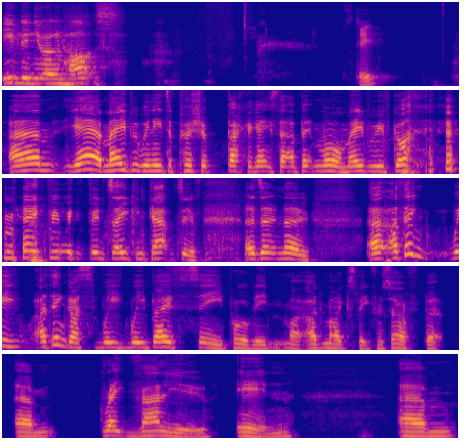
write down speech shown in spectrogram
even in your own hearts? Steve? Um, yeah, maybe we need to push it back against that a bit more. Maybe we've got, maybe we've been taken captive. I don't know. Uh, I think we, I think us, we, we both see probably. I might speak for himself, but um, great value in um,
